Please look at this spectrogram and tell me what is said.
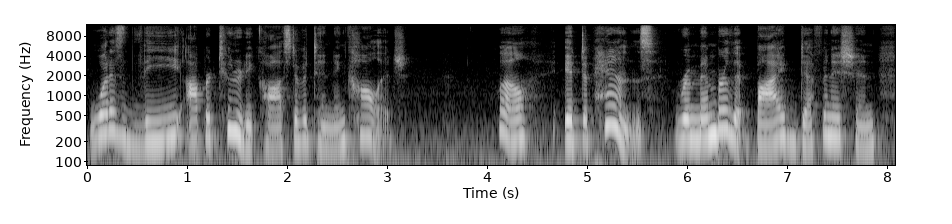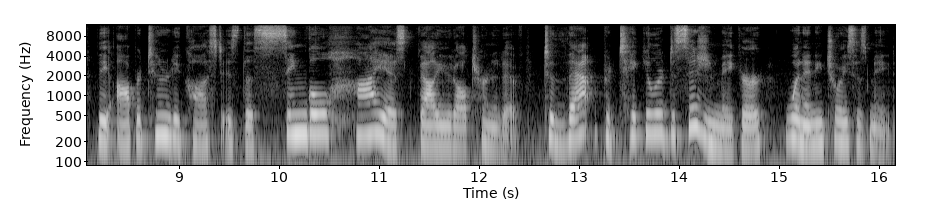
what is the opportunity cost of attending college? Well, it depends. Remember that by definition, the opportunity cost is the single highest valued alternative to that particular decision maker when any choice is made.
